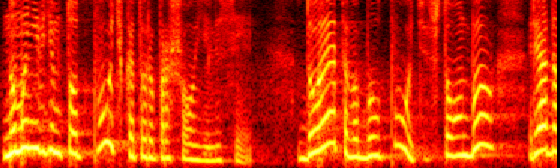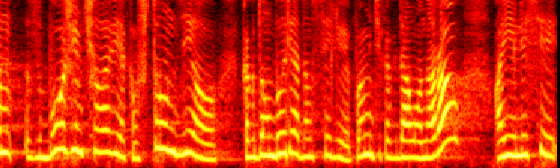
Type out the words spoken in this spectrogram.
Но мы не видим тот путь, который прошел Елисей. До этого был путь, что он был рядом с Божьим человеком. Что он делал, когда он был рядом с Ильей? Помните, когда он орал, а Елисей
